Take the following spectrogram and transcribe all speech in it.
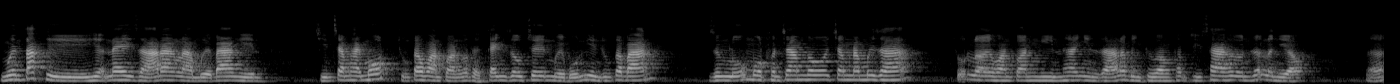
Nguyên tắc thì hiện nay giá đang là 13.921 chúng ta hoàn toàn có thể canh dâu trên 14.000 chúng ta bán. Dừng lỗ 1% thôi 150 giá. Chốt lời hoàn toàn nghìn, hai nghìn giá là bình thường, thậm chí xa hơn rất là nhiều. Đó,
